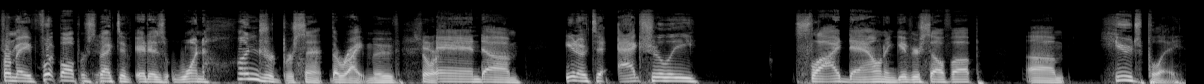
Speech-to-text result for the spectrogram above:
From a football perspective, it is 100% the right move. Sure. And, um, you know, to actually slide down and give yourself up, um, huge play.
